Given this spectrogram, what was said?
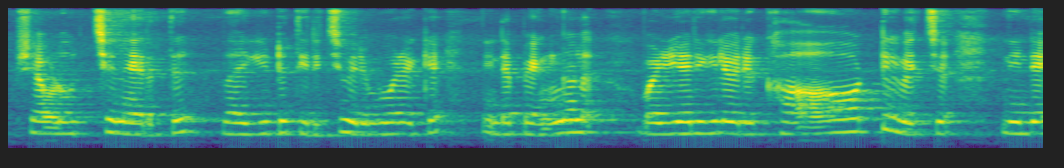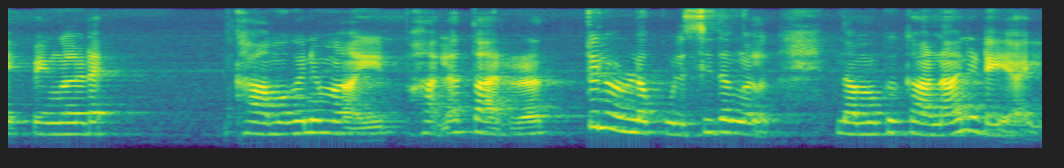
പക്ഷെ അവൾ ഉച്ച നേരത്ത് വൈകിട്ട് തിരിച്ചു വരുമ്പോഴൊക്കെ നിന്റെ പെങ്ങൾ വഴിയരികിലെ ഒരു കാട്ടിൽ വെച്ച് നിന്റെ പെങ്ങളുടെ കാമുകനുമായി പല തരത്തിലുള്ള കുൽസിതങ്ങൾ നമുക്ക് കാണാനിടയായി.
